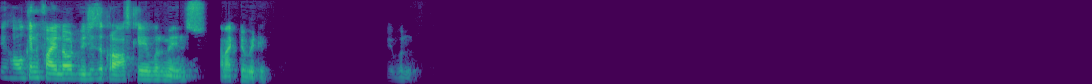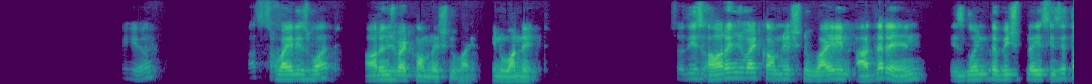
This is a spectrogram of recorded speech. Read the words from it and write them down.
See how can find out which is a cross cable means connectivity. Cable. Here, first wire is what? Orange white combination wire in one end. So this orange white combination wire in other end is going to the which place is it?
